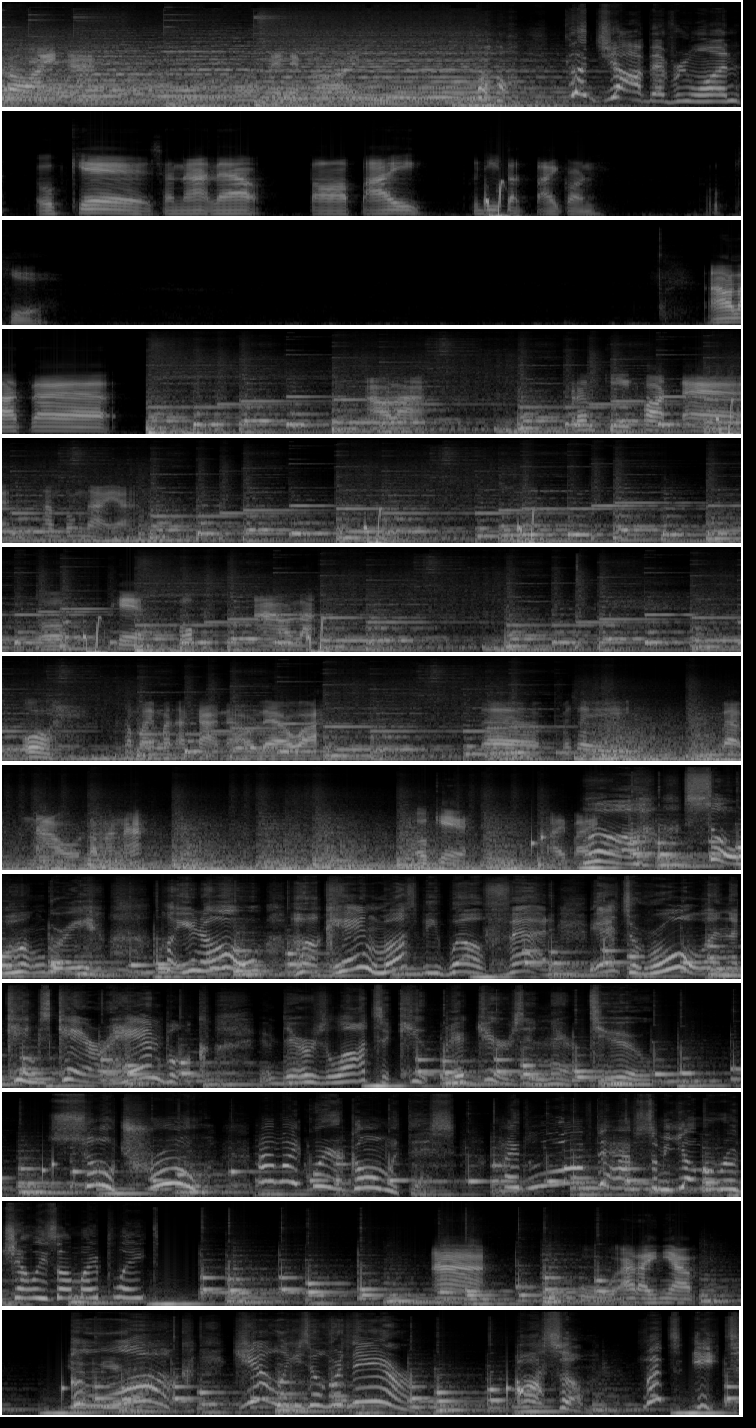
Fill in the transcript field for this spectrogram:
รียบร้อยอะได้เรียบร้อย Good job, everyone! โอเค ชนะแล้ว ต่อไปพื้นที่ตัดไปก่อน โอเค เอาละแต่เอาล่ะเริ่มกีคอร์ดแต่ทำตรงไหนอะ โอเค ครบ แล้ววะ แต่ไม่ใช่แบบหนาวละมั้งนะ โอเค ไปไป Ugh, so hungry. Well, you know, a king must be well fed. It's a rule in the King's Care handbook. There's lots of cute pictures in there, too. So true! I like where you're going with this. I'd love to have some Yummaroo jellies on my plate. อ่าโอ้โห อะไรเนี่ย Look! Jellies over there. Awesome! Let's eat!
